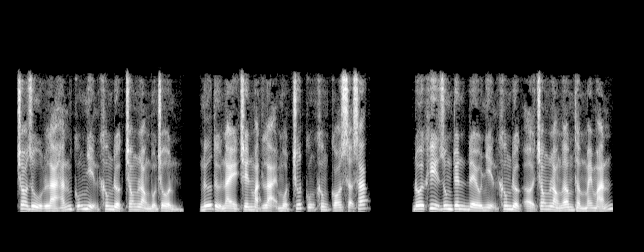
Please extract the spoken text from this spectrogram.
cho dù là hắn cũng nhịn không được trong lòng buồn chồn, nữ tử này trên mặt lại một chút cũng không có sợ sắc. Đôi khi Dung Tuyên đều nhịn không được ở trong lòng âm thầm may mắn,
